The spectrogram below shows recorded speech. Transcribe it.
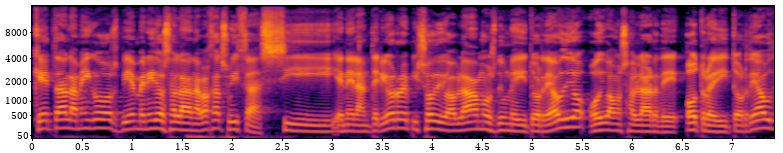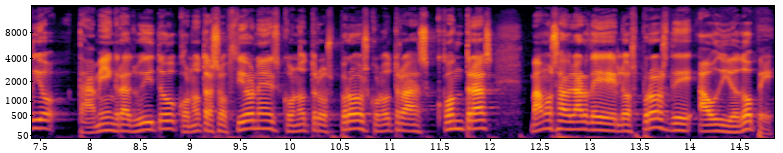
¿Qué tal amigos? Bienvenidos a la Navaja Suiza. Si en el anterior episodio hablábamos de un editor de audio, hoy vamos a hablar de otro editor de audio, también gratuito, con otras opciones, con otros pros, con otras contras. Vamos a hablar de los pros de Audiodope,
